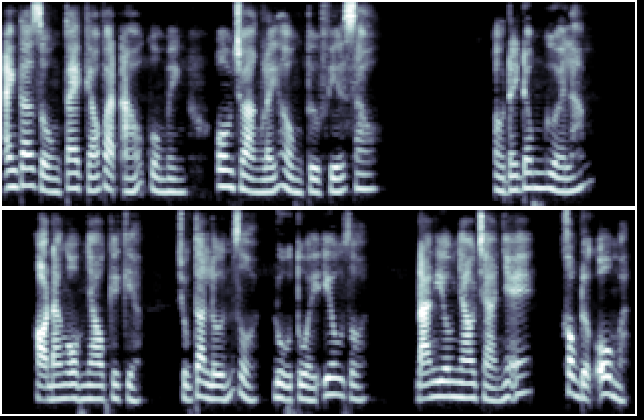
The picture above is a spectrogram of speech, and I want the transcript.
anh ta dùng tay kéo vạt áo của mình, ôm choàng lấy Hồng từ phía sau. Ở đây đông người lắm. Họ đang ôm nhau kia kìa. Chúng ta lớn rồi, đủ tuổi yêu rồi. Đang yêu nhau chả nhẽ, không được ôm à?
